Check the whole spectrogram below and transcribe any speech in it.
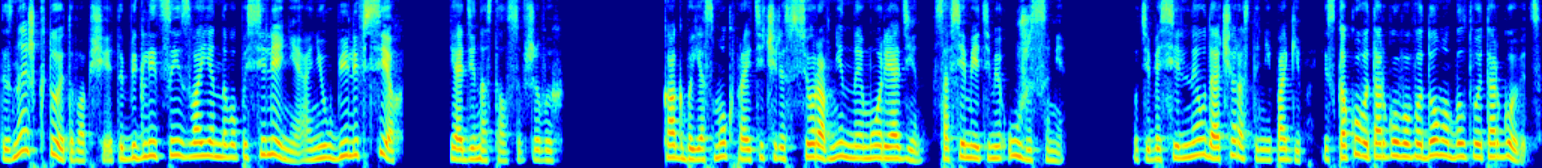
Ты знаешь, кто это вообще? Это беглецы из военного поселения. Они убили всех. И один остался в живых. Как бы я смог пройти через все равнинное море один, со всеми этими ужасами? У тебя сильная удача, раз ты не погиб. Из какого торгового дома был твой торговец?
